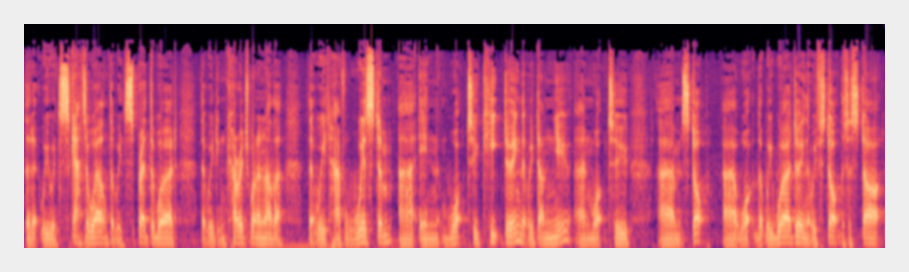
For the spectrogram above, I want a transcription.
that we would scatter well, that we'd spread the word, that we'd encourage one another, that we'd have wisdom uh, in what to keep doing that we've done new and what to um, stop uh, what that we were doing that we've stopped that to start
